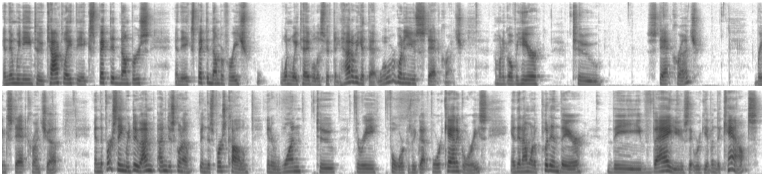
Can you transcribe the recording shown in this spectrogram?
And then we need to calculate the expected numbers, and the expected number for each one-way table is 15. How do we get that? Well, we're going to use StatCrunch. I'm going to go over here to StatCrunch, bring StatCrunch up. And the first thing we do, I'm, I'm just going to, in this first column, enter 1, two, three, four, because we've got four categories. And then I want to put in there the values that were given, the counts.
